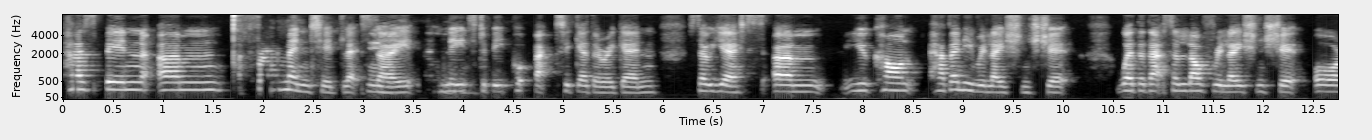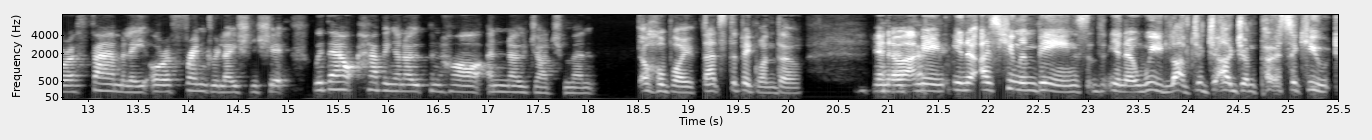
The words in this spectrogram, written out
has been um, fragmented, let's mm. say, needs to be put back together again. So, yes, um, you can't have any relationship, whether that's a love relationship or a family or a friend relationship, without having an open heart and no judgment. Oh boy, that's the big one though. You know i mean you know as human beings you know we love to judge and persecute.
